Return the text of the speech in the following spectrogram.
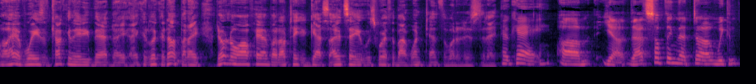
Well, I have ways of calculating that, and I, I could look it up, but I don't know offhand, but I'll take a guess. I would say it was worth about one tenth of what it is today. Okay. Um, yeah, that's something that uh, we can,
